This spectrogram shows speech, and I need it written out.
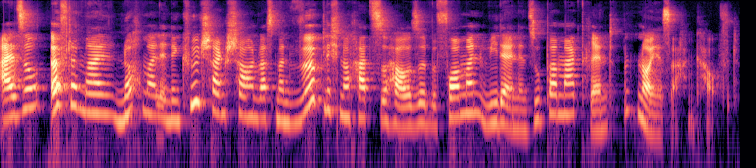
Also öfter mal nochmal in den Kühlschrank schauen, was man wirklich noch hat zu Hause, bevor man wieder in den Supermarkt rennt und neue Sachen kauft.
